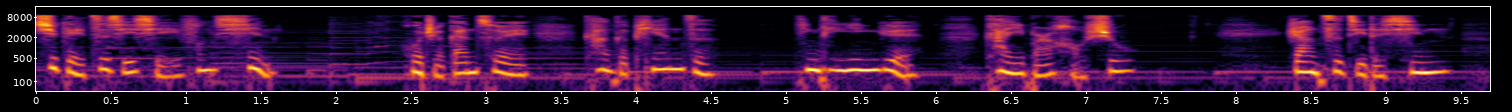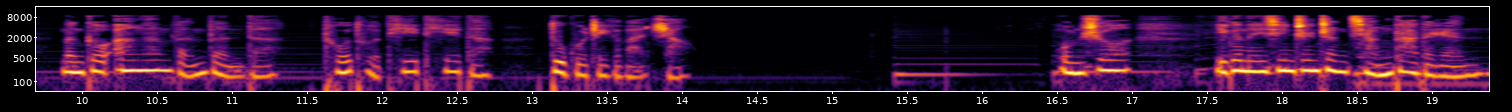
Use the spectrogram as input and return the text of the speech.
去给自己写一封信，或者干脆看个片子，听听音乐，看一本好书。让自己的心能够安安稳稳的、妥妥帖帖的度过这个晚上。我们说，一个内心真正强大的人，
